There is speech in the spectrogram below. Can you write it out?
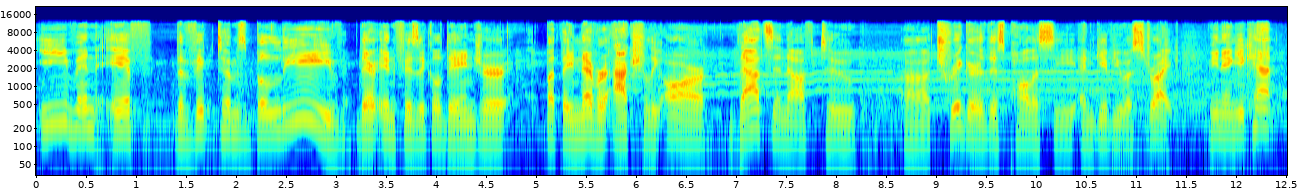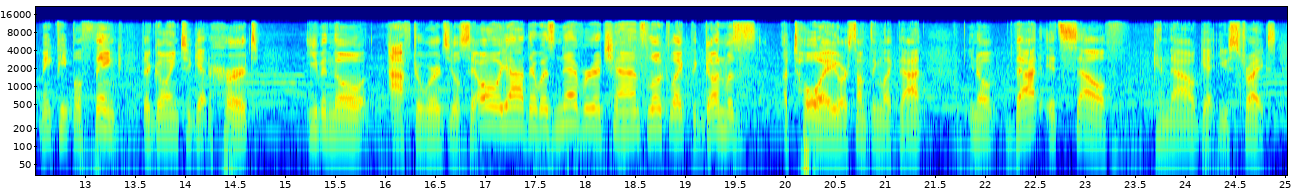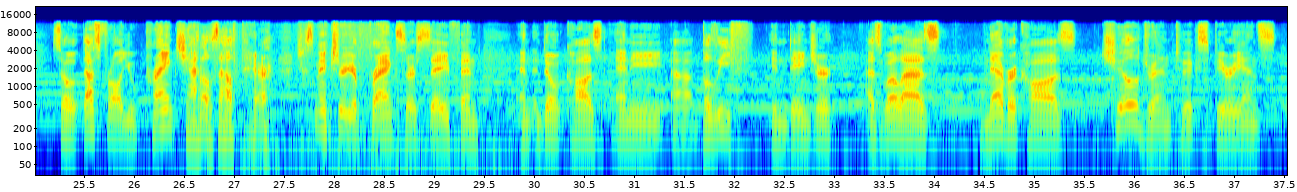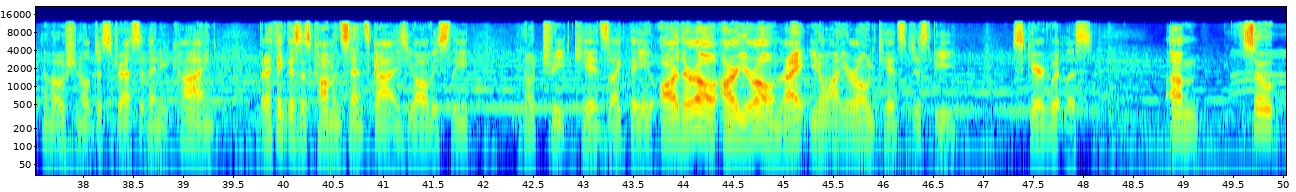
even if the victims believe they're in physical danger, but they never actually are, that's enough to uh, trigger this policy and give you a strike. Meaning you can't make people think they're going to get hurt, even though afterwards you'll say, oh yeah, there was never a chance, look, like the gun was a toy or something like that. You know, that itself can now get you strikes. So that's for all you prank channels out there. Just make sure your pranks are safe and and, don't cause any uh, belief in danger, as well as never cause children to experience emotional distress of any kind. But I think this is common sense, guys. You obviously, you know, treat kids like they are their own, are your own, right? You don't want your own kids to just be scared witless. Um, so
